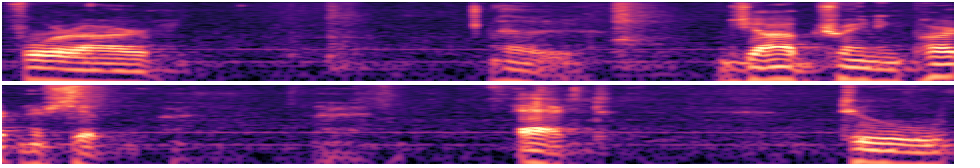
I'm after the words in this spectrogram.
for our uh, Job Training Partnership uh, Act to,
